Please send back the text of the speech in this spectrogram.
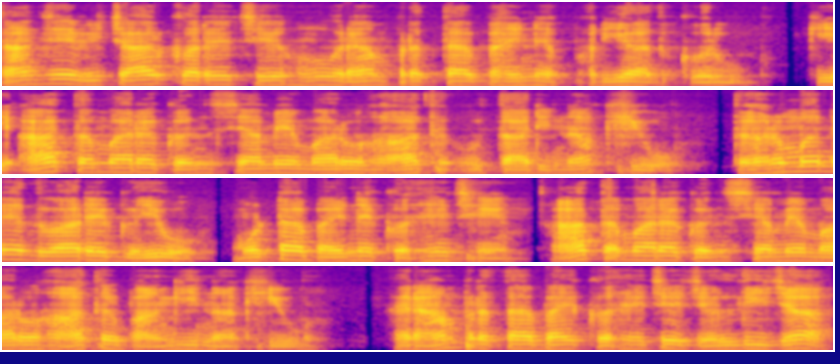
સાંજે વિચાર કરે છે, હું રામ પ્રતાપભાઈને ફરિયાદ કરું કે આ તમારા ઘનશ્યામે મારો હાથ ઉતારી નાખ્યો. ધર્મને દ્વારે ગયો. મોટાભાઈને કહે છે, આ તમારા ઘનશ્યામે મારો હાથ ભાંગી નાખ્યો. રામ પ્રતાપભાઈ કહે છે, જલ્દી જા,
